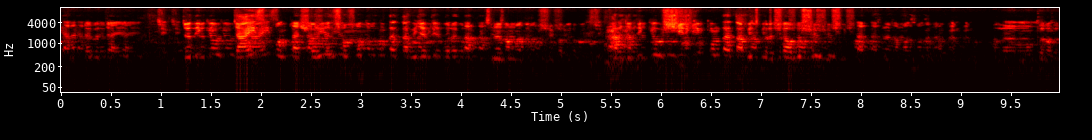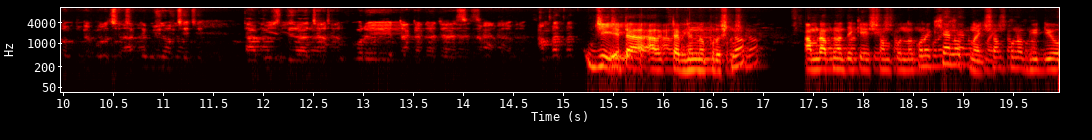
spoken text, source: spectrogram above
আর যদি কেউ জায়েজ পন্থা সম্মত পন্থা তাবিজ করে তার কাছে নামাজ অবশ্যই আর যদি কেউ শিরকি পন্থায় তাবিজ করে সে অবশ্যই তার কাছে নামাজ হবে আমরা জি এটা আরেকটা ভিন্ন প্রশ্ন। আমরা আপনাদেরকে সম্পূর্ণ কোনো খেয়ানত নয় সম্পূর্ণ ভিডিও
